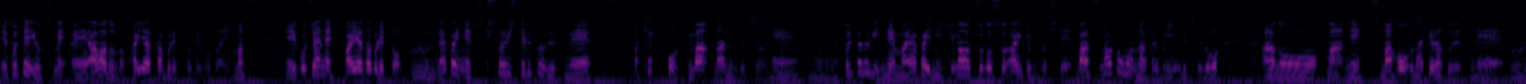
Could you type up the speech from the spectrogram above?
えー、そして4つ目、えー、Amazon の Fire タブレットでございます。えー、こちらね、Fire タブレット、うん、やっぱりね、付き添いしてるとですね、まあ、結構暇なんですよね。うん、そういった時にね、まあ、やっぱりね、暇を潰すアイテムとして、まあ、スマートフォンなんかでもいいんですけど、あのまあね、スマホだけだとですね、うん、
